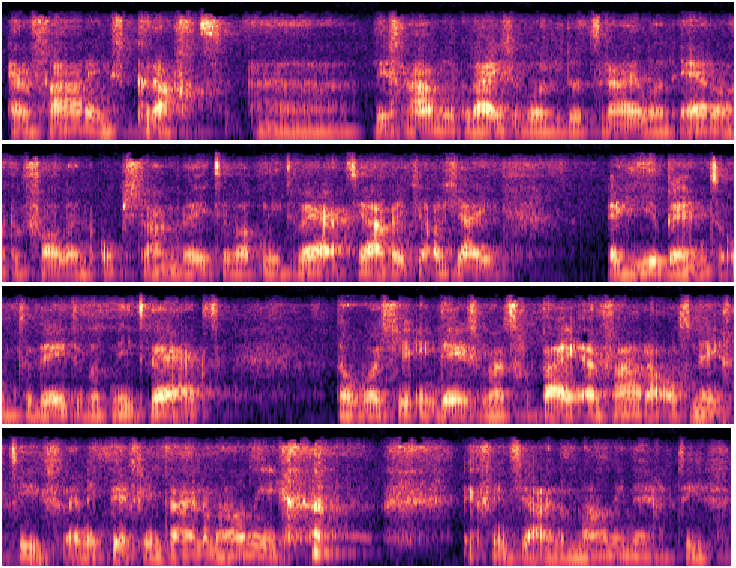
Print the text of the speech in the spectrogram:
ervaringskracht. lichamelijk wijzer worden door trial and error, door vallen en opstaan, weten wat niet werkt. Ja, weet je, als jij er hier bent om te weten wat niet werkt, dan word je in deze maatschappij ervaren als negatief. En ik vind dat helemaal niet. ik vind jou helemaal niet negatief.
